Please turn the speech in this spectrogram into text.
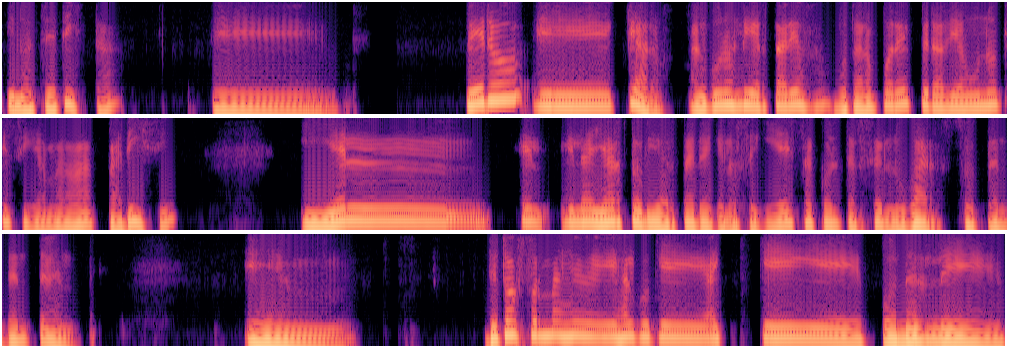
pinochetista eh, pero claro algunos libertarios votaron por él pero había uno que se llamaba Parisi y él él, hay harto libertario que lo seguía y sacó el tercer lugar, sorprendentemente. Em, de todas formas, es, algo que hay que ponerle,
